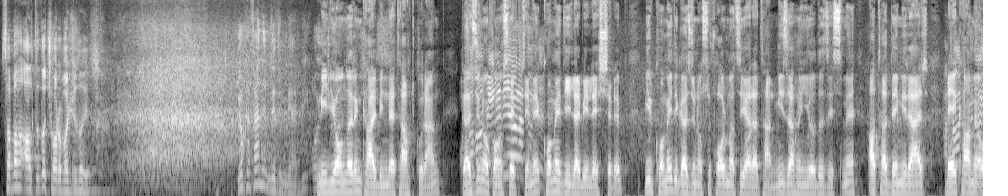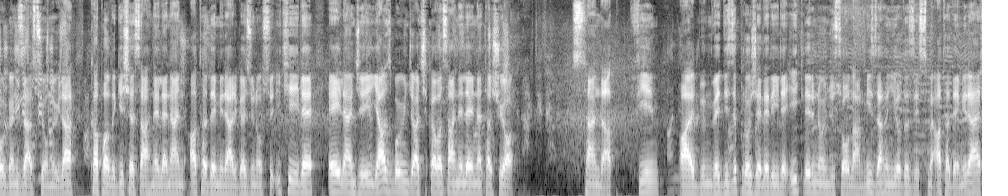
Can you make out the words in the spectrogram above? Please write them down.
Sabah 6'da çorbacıdayız. Yok efendim dedim ya. Bir oyun- Milyonların kalbinde taht kuran, gazino konseptini komediyle birleştirip bir komedi gazinosu formatı yaratan mizahın yıldız ismi Ata Demirer, BKM organizasyonuyla kapalı gişe sahnelenen Ata Demirer Gazinosu 2 ile eğlenceyi yaz boyunca açık hava sahnelerine taşıyor. Stand-up, film, albüm ve dizi projeleriyle ilklerin öncüsü olan mizahın yıldız ismi Ata Demirer,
